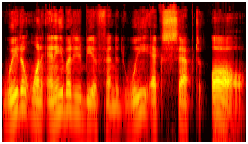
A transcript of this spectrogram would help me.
We don't want anybody to be offended. We accept all.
